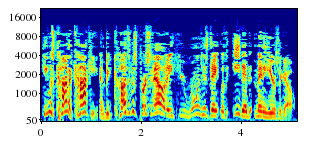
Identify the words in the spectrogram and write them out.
he was kind of cocky, and because of his personality, he ruined his date with Enid many years ago.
